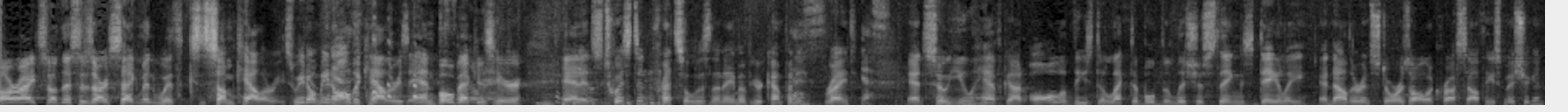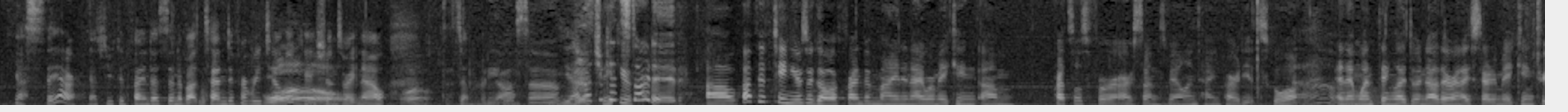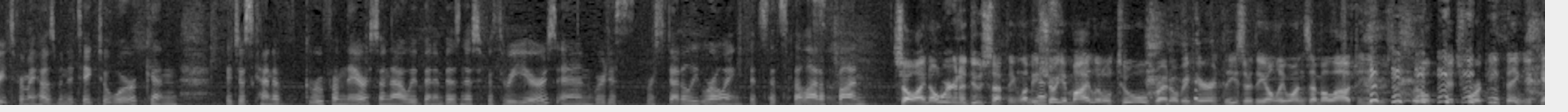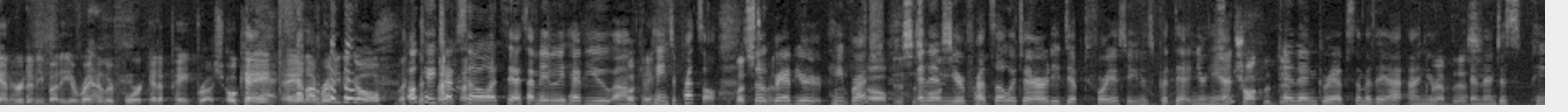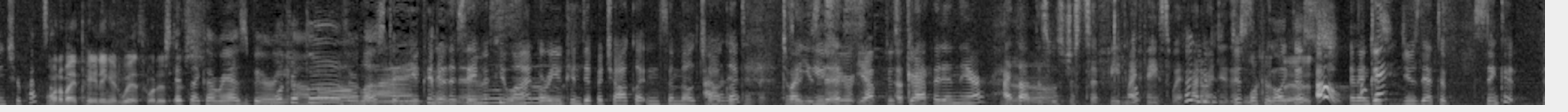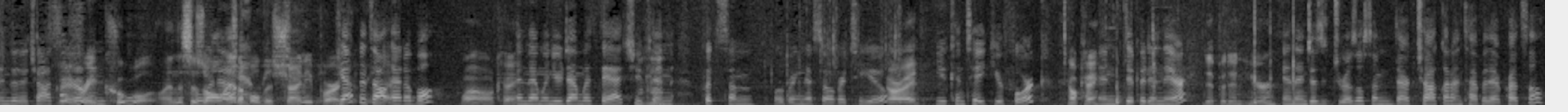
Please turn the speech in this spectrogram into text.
All right, so this is our segment with some calories. We don't mean all the calories. Ann Bobeck is here, and it's Twisted Pretzel is the name of your company, Yes. right? Yes. And so you have got all of these delectable, delicious things daily, and now they're in stores all across Southeast Michigan? Yes, they are. Yes, you can find us in about 10 different retail Wow. locations right now. Wow. That's So, Pretty awesome. Yes, How did you thank get you. started? uh, about 15 years ago, a friend of mine and I were making um, pretzels for our son's Valentine party at school. And then one thing led to another, and I started making treats for my husband to take to work, and it just kind of grew from there. So now we've been in business for three years, and we're just we're steadily growing. It's it's a lot of fun. So I know we're going to do something. Let me Yes. show you my little tools right over here. These are the only ones I'm allowed to use. This little pitchforky thing, you can't hurt anybody, a regular fork, and a paintbrush. Okay, Yes. Ann, I'm ready to go. Okay, Chuck. So let's see. I thought maybe we'd have you um, Okay. paint a pretzel. Let's so do it. grab your paintbrush. Oh, this is And then awesome your pretzel, which I already dipped for you, so you can just put that in your hand. chocolate dip. And then grab some of that on your. Grab this. And then just paint your pretzel. What am I painting it with? What is this? It's like a raspberry. Look at um, that. Oh lust- and my You can do the same if you want, or you can dip a chocolate in some milk I'm chocolate. dip it. Do I use Your, this? yep, just Okay. drop it in there. I thought this was just to feed my face with. How do I do this? just Look at go like this. that. Oh, And then okay. just use that to sink it into the chocolate. Very and cool. And this is all edible, Gently, this shiny part. Yep, it's all edible. Wow, okay. And then when you're done with that, you can put some, we'll bring this over to you. All right. You can take your fork Okay. and dip it in there, Dip it in here. and then just drizzle some dark chocolate on top of that pretzel,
